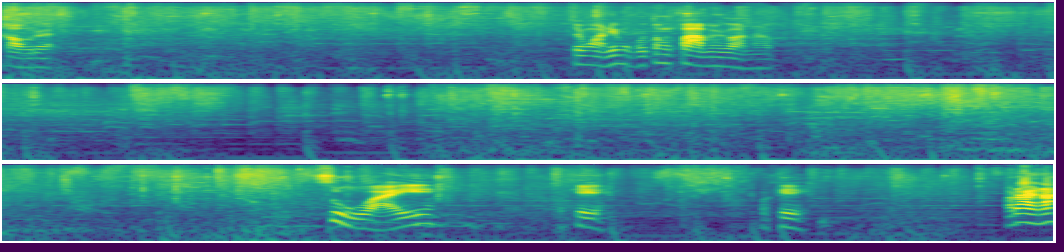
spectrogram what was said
เข้าด้วย จังหวะนี้ผมก็ต้องฟาร์มไปก่อนครับ สวย โอเค โอเค เอาได้นะ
